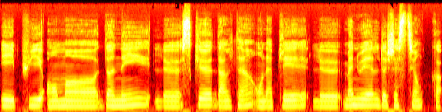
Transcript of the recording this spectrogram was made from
Et puis, on m'a donné le, ce que, dans le temps, on appelait le manuel de gestion cas.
